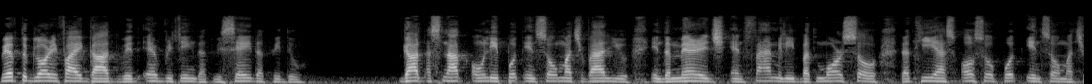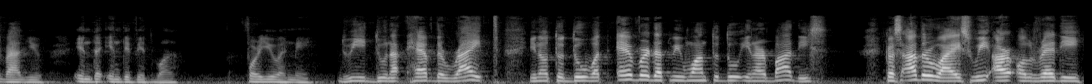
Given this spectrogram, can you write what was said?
We have to glorify God with everything that we say, that we do. God has not only put in so much value in the marriage and family, but more so that He has also put in so much value in the individual for you and me. We do not have the right, you know, to do whatever that we want to do in our bodies Because otherwise, we are already,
